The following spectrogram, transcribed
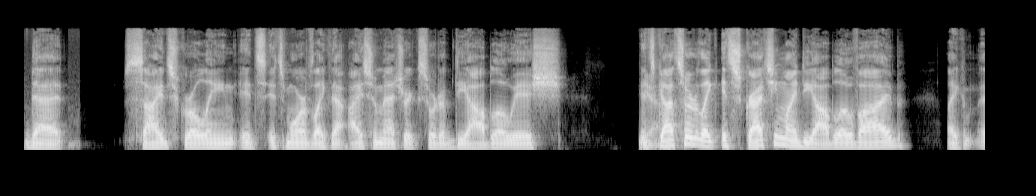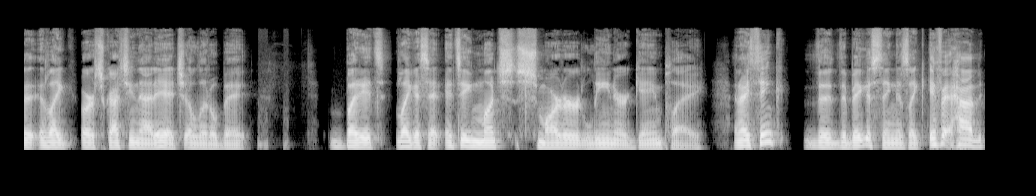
that side scrolling it's it's more of like that isometric sort of diablo-ish. It's Yeah. got sort of like it's scratching my diablo vibe like uh, like or scratching that itch a little bit. But it's like i said it's a much smarter leaner gameplay. And i think the the biggest thing is like if it had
